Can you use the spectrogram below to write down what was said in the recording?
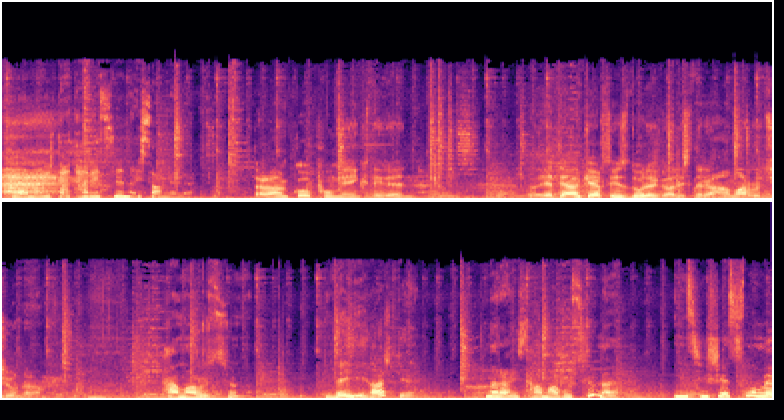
Հրամայր դադարեցնեն այս ամենը։ Տղան կոփում ինքն իրեն։ Եթե անկեղծ ինձ դուր է գալիս նրա համառությունը։ Համառությունը։ Դե իհարկե։ Նրա այս համառությունը ինձ հիշեցնում է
